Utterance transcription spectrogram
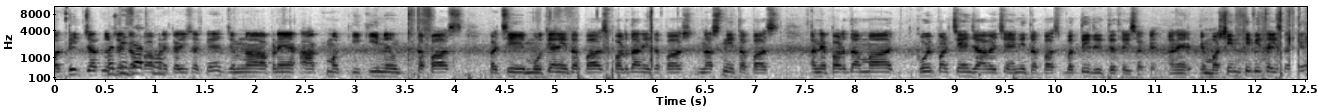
બધી જ જાતનું ચેકઅપ આપણે કરી શકીએ. જેમના આપણે આંખમાં કીકીની તપાસ પછી મોતિયાની તપાસ પડદાની તપાસ નસની તપાસ અને પડદામાં કોઈ પણ ચેન્જ આવે છે એની તપાસ બધી જ રીતે થઈ શકે. અને એ મશીનથી બી થઈ શકે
